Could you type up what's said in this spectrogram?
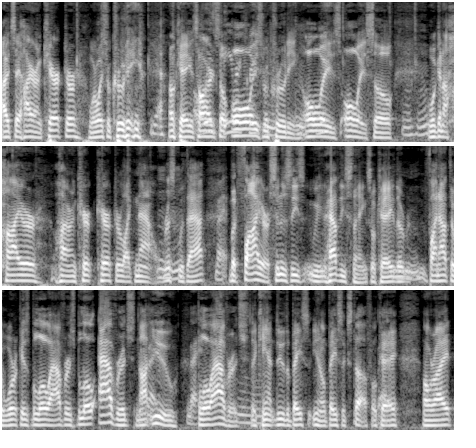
I would say hire on character. We're always recruiting. Yeah. Okay. It's hard. So be always recruiting. recruiting. Mm-hmm. Always, always. So mm-hmm. we're going to hire, hire on char- character like now. Risk with that. Right. But fire as soon as these we have these things okay the, find out their work is below average below average not Right. you Right. below average they can't do the basic you know basic stuff okay all right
